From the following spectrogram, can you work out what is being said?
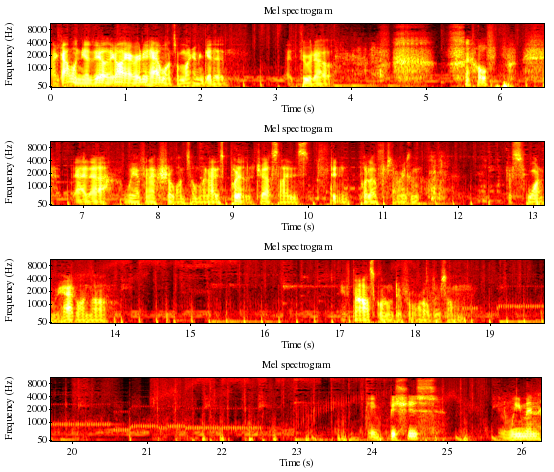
I got one the other day. I was like, oh, I already have one, so I'm not gonna get it. I threw it out. I hope that uh we have an extra one somewhere. And I just put it in the chest, and I just didn't put it up for some reason. Just one we had one though. If not, let's go to a different world or something. Bitches and women.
